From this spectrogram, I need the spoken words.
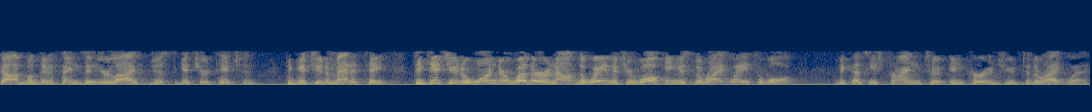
God will do things in your life just to get your attention, to get you to meditate, to get you to wonder whether or not the way that you're walking is the right way to walk, because He's trying to encourage you to the right way.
